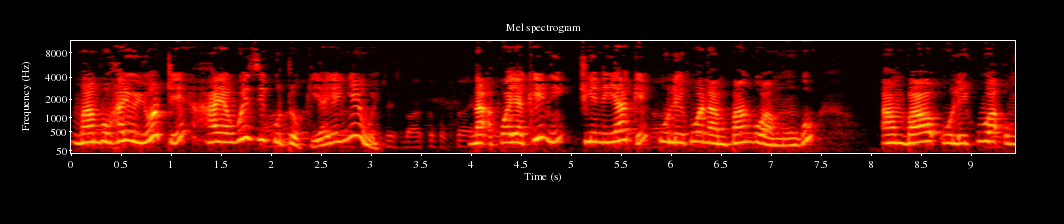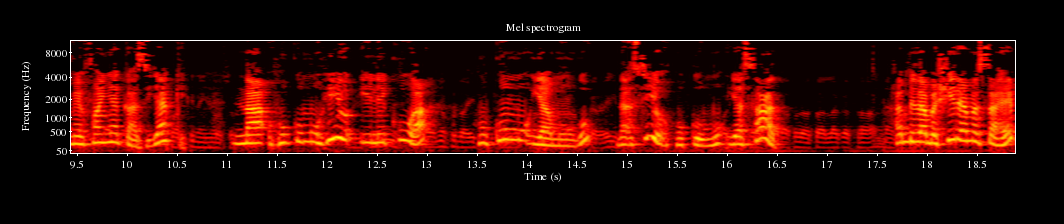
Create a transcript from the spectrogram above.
Mambo hayo yote hayawezi kutokea yenyewe. Na kwa yakini chini yake kulikuwa na mpango wa mungu ambao ulikuwa umefanya kazi yake. Na hukumu hiyo ilikuwa hukumu ya mungu na siyo hukumu ya saad. Hamidha bashir ahmad saheb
